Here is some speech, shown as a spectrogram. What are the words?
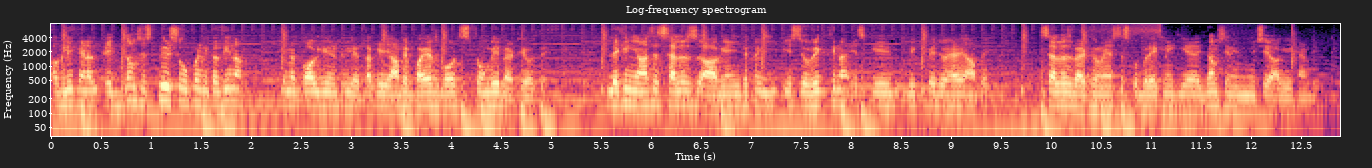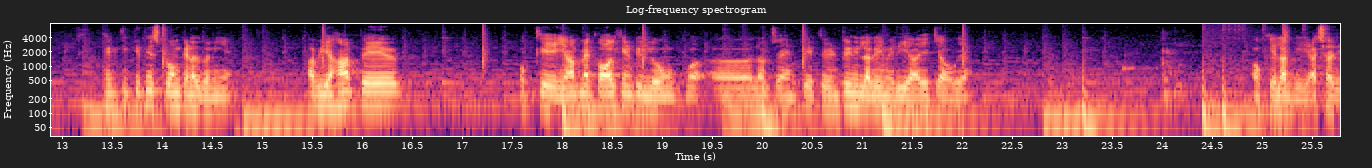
अगली कैंडल एकदम से स्पीड से ऊपर निकलती ना तो मैं कॉल की एंट्री लेता कि यहाँ पे बायर्स बहुत स्ट्रॉन्गली बैठे होते। लेकिन यहाँ से सेलर्स आ गए देखो इस जो विक थी ना, इसकी विक पे जो है यहाँ पे सेलर्स बैठे हुए हैं। इसको ब्रेक नहीं किया एकदम से नीचे आ गई कैंडल कि कितनी स्ट्रॉन्ग कैंडल बनी है। अब यहाँ पे ओके यहाँ पे मैं कॉल की एंट्री लूँ लग जाए एंट्री एक तो एंट्री नहीं लगी मेरी यार ये क्या हो गया? ओके लग गई। अच्छा जी।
